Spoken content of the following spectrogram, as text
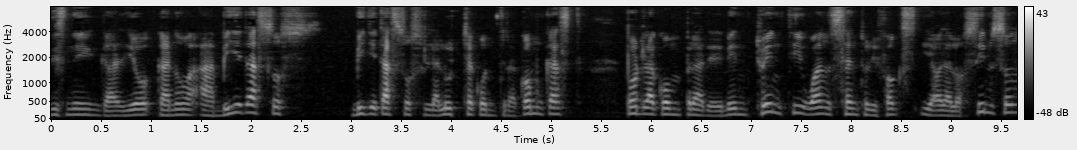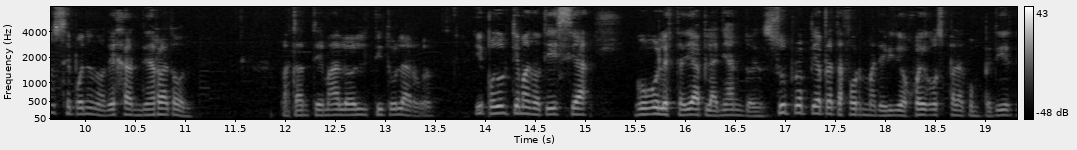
Disney ganó a billetazos billetazos la lucha contra Comcast por la compra de 21 Century Fox y ahora los Simpsons se ponen orejas de ratón. Bastante malo el titular. Y por última noticia, Google estaría planeando en su propia plataforma de videojuegos para competir.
